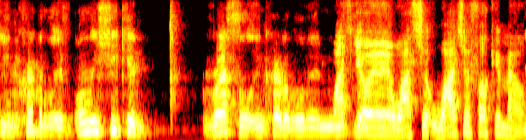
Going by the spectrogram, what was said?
incredible. If only she could wrestle incredible, then Watch yo, yo, yo, watch your watch your fucking mouth.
